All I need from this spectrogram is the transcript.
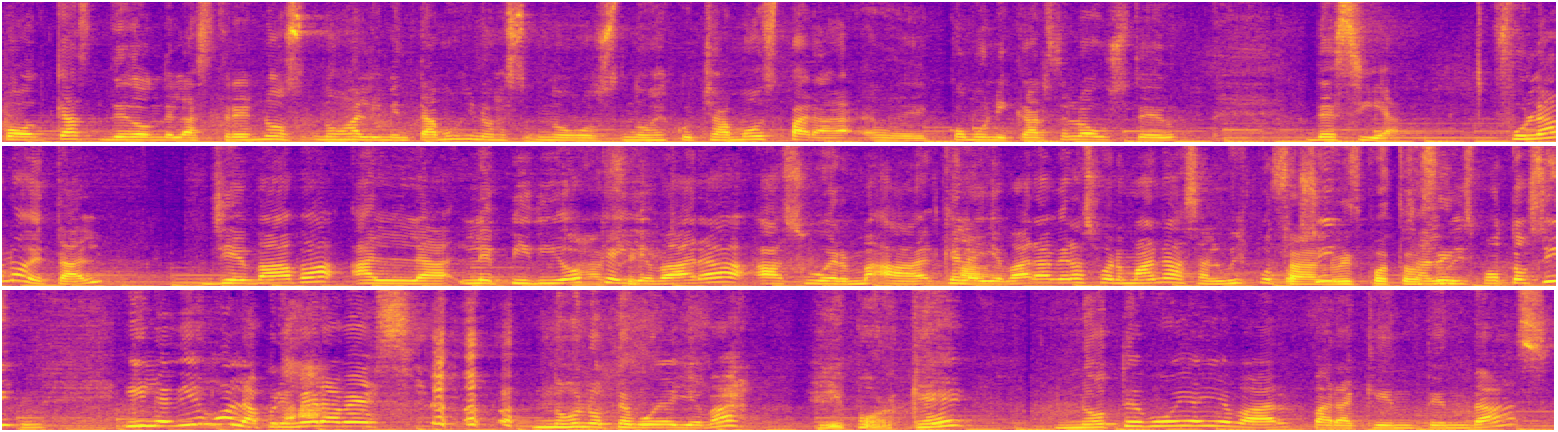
podcast de donde las tres nos, nos alimentamos y nos, nos- nos escuchamos para eh, comunicárselo a usted, decía, fulano de tal llevaba a la, le pidió Ah, que sí. llevara a su hermana, que la Ah. llevara a ver a su hermana a San Luis Potosí. San Luis Potosí. San Luis Potosí. Y le dijo la primera vez, no, no te voy a llevar. ¿Y por qué? No te voy a llevar para que entendas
